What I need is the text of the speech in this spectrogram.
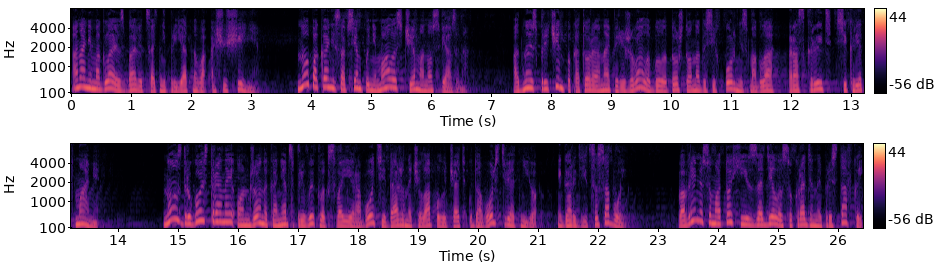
она не могла избавиться от неприятного ощущения. Но пока не совсем понимала, с чем оно связано. Одной из причин, по которой она переживала, было то, что она до сих пор не смогла раскрыть секрет маме. Но, с другой стороны, он Джо наконец привыкла к своей работе и даже начала получать удовольствие от нее и гордиться собой – во время суматохи из-за дела с украденной приставкой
